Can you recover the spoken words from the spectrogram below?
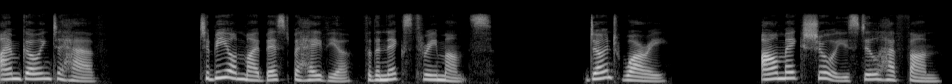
I'm going to have to be on my best behavior for the next three months. Don't worry. I'll make sure you still have fun.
